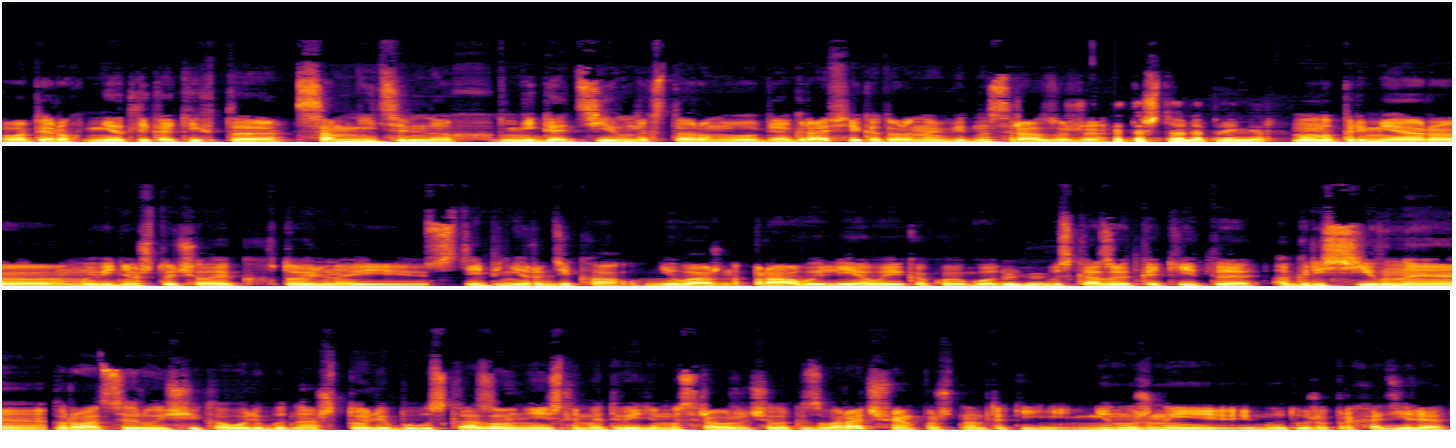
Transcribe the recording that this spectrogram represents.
Во-первых, нет ли каких-то сомнительных, негативных сторон его биографии, которые нам видны сразу же. Это что, например? Ну, например, э, мы видим, что человек в той или иной степени радикал. Неважно, правый, левый, какой угодно. Угу. Высказывает какие-то агрессивные, провоцирующие кого-либо на что-либо высказывание. Если мы это видим, мы сразу же человека заворачиваем, потому что нам такие не нужны, и мы это уже проходили.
